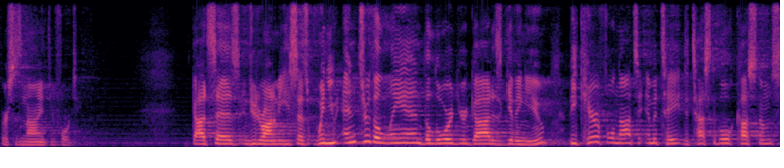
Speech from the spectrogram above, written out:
verses 9 through 14. God says in Deuteronomy, He says, When you enter the land the Lord your God is giving you, be careful not to imitate detestable customs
